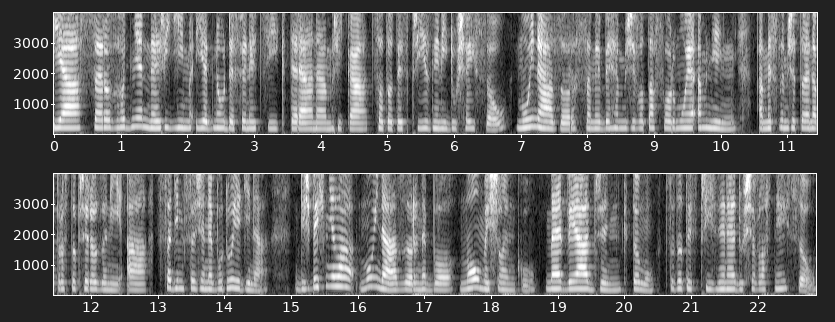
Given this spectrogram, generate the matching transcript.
Já se rozhodně neřídím jednou definicí, která nám říká, co to ty zpřízněný duše jsou. Můj názor se mi během života formuje a mění a myslím, že to je naprosto přirozený a vsadím se, že nebudu jediná. Když bych měla můj názor nebo mou myšlenku, mé vyjádření k tomu, co to ty zpřízněné duše vlastně jsou,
